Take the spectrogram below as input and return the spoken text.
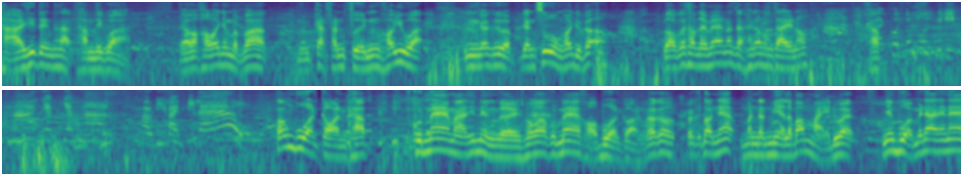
หาอะไรที่ตัวเองถนัดทำดีกว่า แต่ว่าเขาก็ยังแบบว่าเหมือนกัดฟันฝืนของเขาอยู่อะอืมก็คือแบบยังสู้ของเขาอยู่ก็เออเราก็ทำอะไรไม่ได้นอกจากให้กำลังใจเนาะครับหลายคนก็ ต้องบวชก่อนครับ คุณแม่มาที่หนึ่งเลย เพราะว่าคุณแม่ขอบวชก่อนแล้วก็แล้วก็ตอนเนี้ยมันดันมีอัลบั้มใหม่ด้วย ยังบวชไม่ได้แน่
